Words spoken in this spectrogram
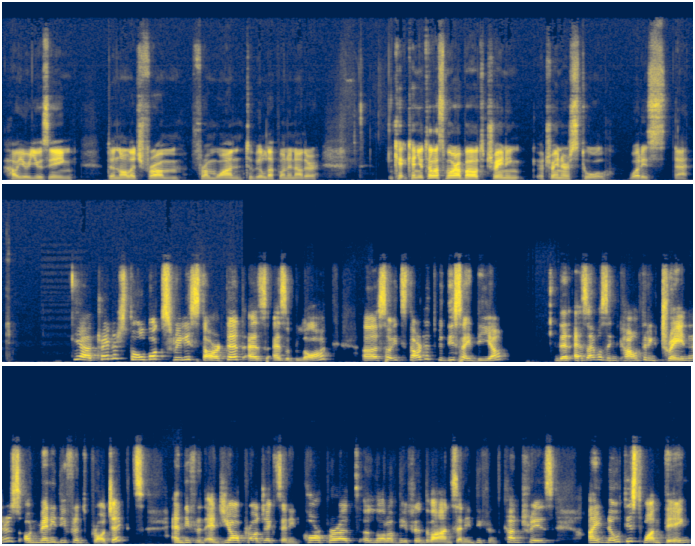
how you're using the knowledge from from one to build up on another. Can, can you tell us more about training a trainer's tool? What is that? Yeah trainer's toolbox really started as as a blog. Uh, so it started with this idea that as i was encountering trainers on many different projects and different NGO projects and in corporate, a lot of different ones and in different countries. I noticed one thing,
